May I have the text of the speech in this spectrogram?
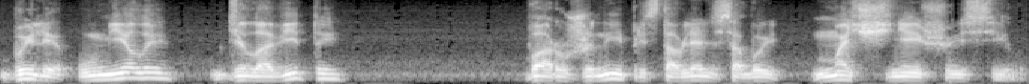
были умелы, деловиты, вооружены и представляли собой мощнейшую силу.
